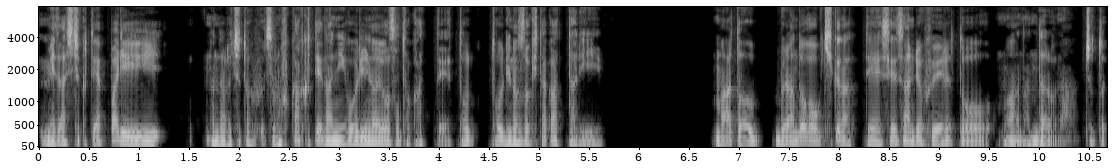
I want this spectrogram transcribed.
目指していくと、やっぱり、なんだろう、ちょっとその不確定な濁りの要素とかってと取り除きたかったり、まああと、ブランドが大きくなって生産量増えると、まあなんだろうな、ちょっと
